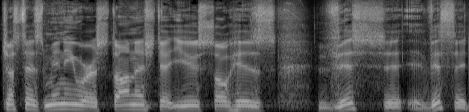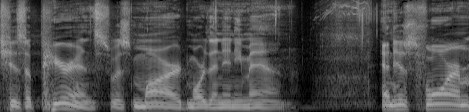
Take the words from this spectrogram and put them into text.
Just as many were astonished at you, so his visage, his appearance was marred more than any man, and his form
